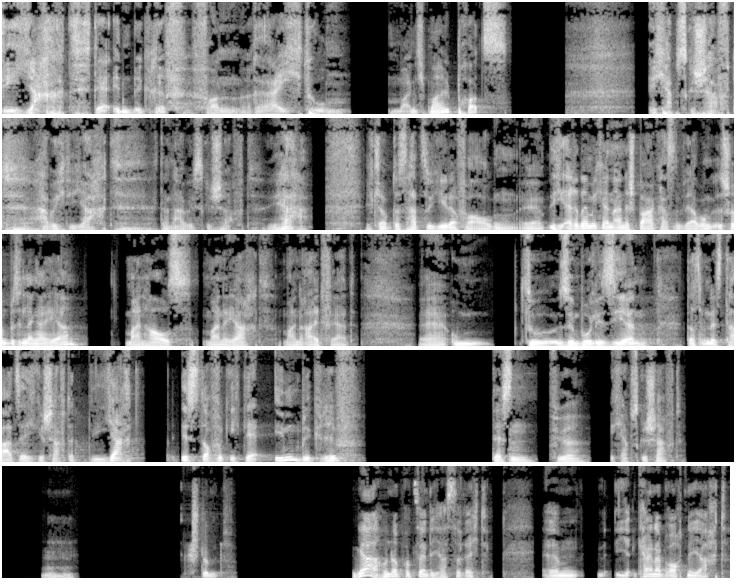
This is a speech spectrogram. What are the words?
Die Yacht, der Inbegriff von Reichtum. Manchmal Protz. Ich hab's geschafft. Habe ich die Yacht, dann habe ich's geschafft. Ja, ich glaube, das hat so jeder vor Augen. Äh, ich erinnere mich an eine Sparkassenwerbung, ist schon ein bisschen länger her mein Haus, meine Yacht, mein Reitpferd, äh, um zu symbolisieren, dass man es tatsächlich geschafft hat. Die Yacht ist doch wirklich der Inbegriff dessen für ich habe es geschafft. Mhm. Stimmt. Ja, hundertprozentig hast du recht. Ähm, keiner braucht eine Yacht.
